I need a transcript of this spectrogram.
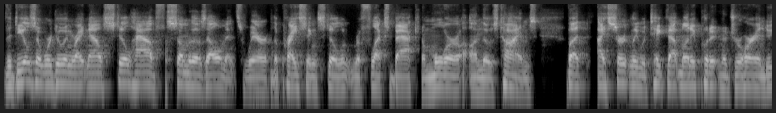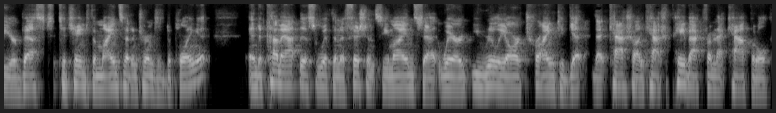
the deals that we're doing right now still have some of those elements where the pricing still reflects back more on those times. But I certainly would take that money, put it in a drawer, and do your best to change the mindset in terms of deploying it and to come at this with an efficiency mindset where you really are trying to get that cash on cash payback from that capital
